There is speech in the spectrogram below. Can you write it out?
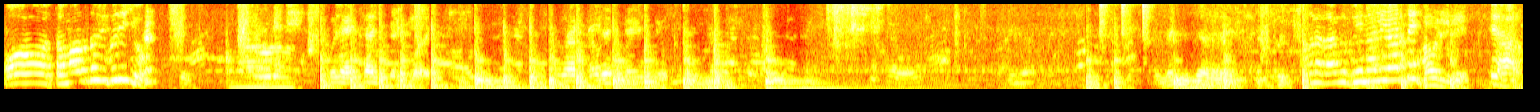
ઓહો, તમારું નથી ભરી ગયો બધા ભી નાલી આરતી એ હારો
